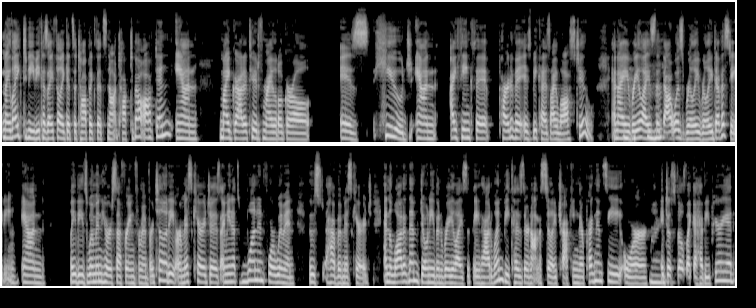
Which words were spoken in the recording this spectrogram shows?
And I like to be because I feel like it's a topic that's not talked about often. And my gratitude for my little girl is huge. And I think that part of it is because I lost too. And I mm-hmm. realized mm-hmm. that that was really, really devastating. And these women who are suffering from infertility or miscarriages. I mean, it's one in four women who have a miscarriage. And a lot of them don't even realize that they've had one because they're not necessarily tracking their pregnancy or right. it just feels like a heavy period.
